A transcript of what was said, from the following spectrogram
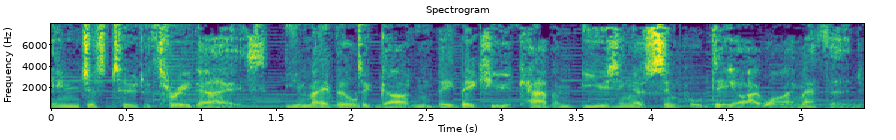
In just 2 to 3 days, you may build a garden BBQ cabin using a simple DIY method.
